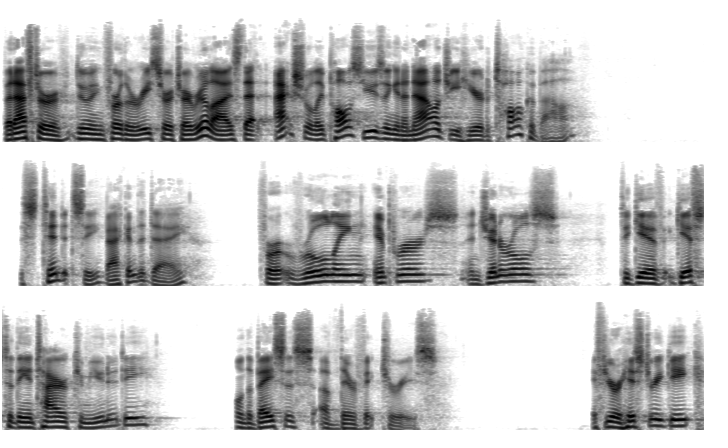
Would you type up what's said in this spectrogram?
But after doing further research, I realized that actually Paul's using an analogy here to talk about this tendency back in the day for ruling emperors and generals to give gifts to the entire community on the basis of their victories. If you're a history geek,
